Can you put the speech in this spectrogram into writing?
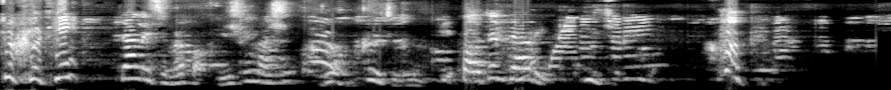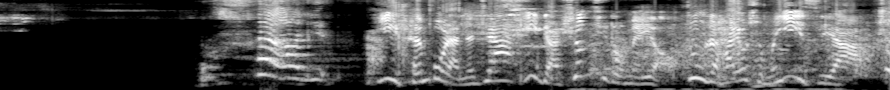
这客厅。家里请来保洁收纳师，保证各种努力，保证家里一直一样。哼！蔡阿姨，一尘不染的家，一点生气都没有，住着还有什么意思呀？这。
